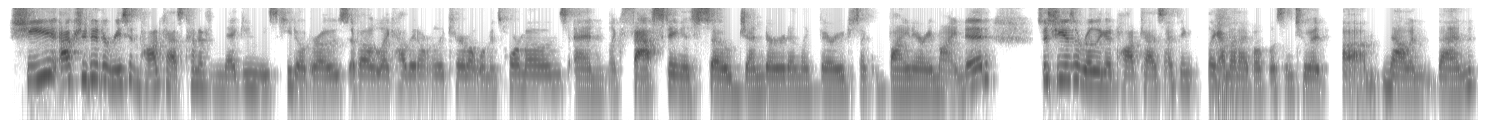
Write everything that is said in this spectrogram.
She actually did a recent podcast kind of negging these keto bros about like how they don't really care about women's hormones and like fasting is so gendered and like very just like binary minded. So she has a really good podcast. I think like Emma and I both listen to it um, now and then.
